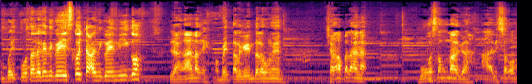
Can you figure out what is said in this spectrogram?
Ang bait po talaga ni Kuya Isko tsaka ni Kuya Nico. Kaya nga anak eh, mabait talaga yung dalawa ngayon. Siya nga pala anak, bukas ng umaga, aalis ako.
